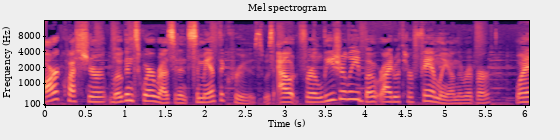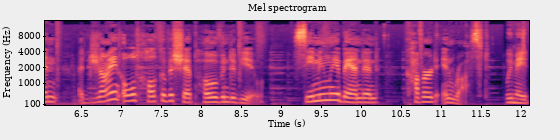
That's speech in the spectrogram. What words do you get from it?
Our questioner, Logan Square resident Samantha Cruz, was out for a leisurely boat ride with her family on the river when a giant old hulk of a ship hove into view, seemingly abandoned, covered in rust. We made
